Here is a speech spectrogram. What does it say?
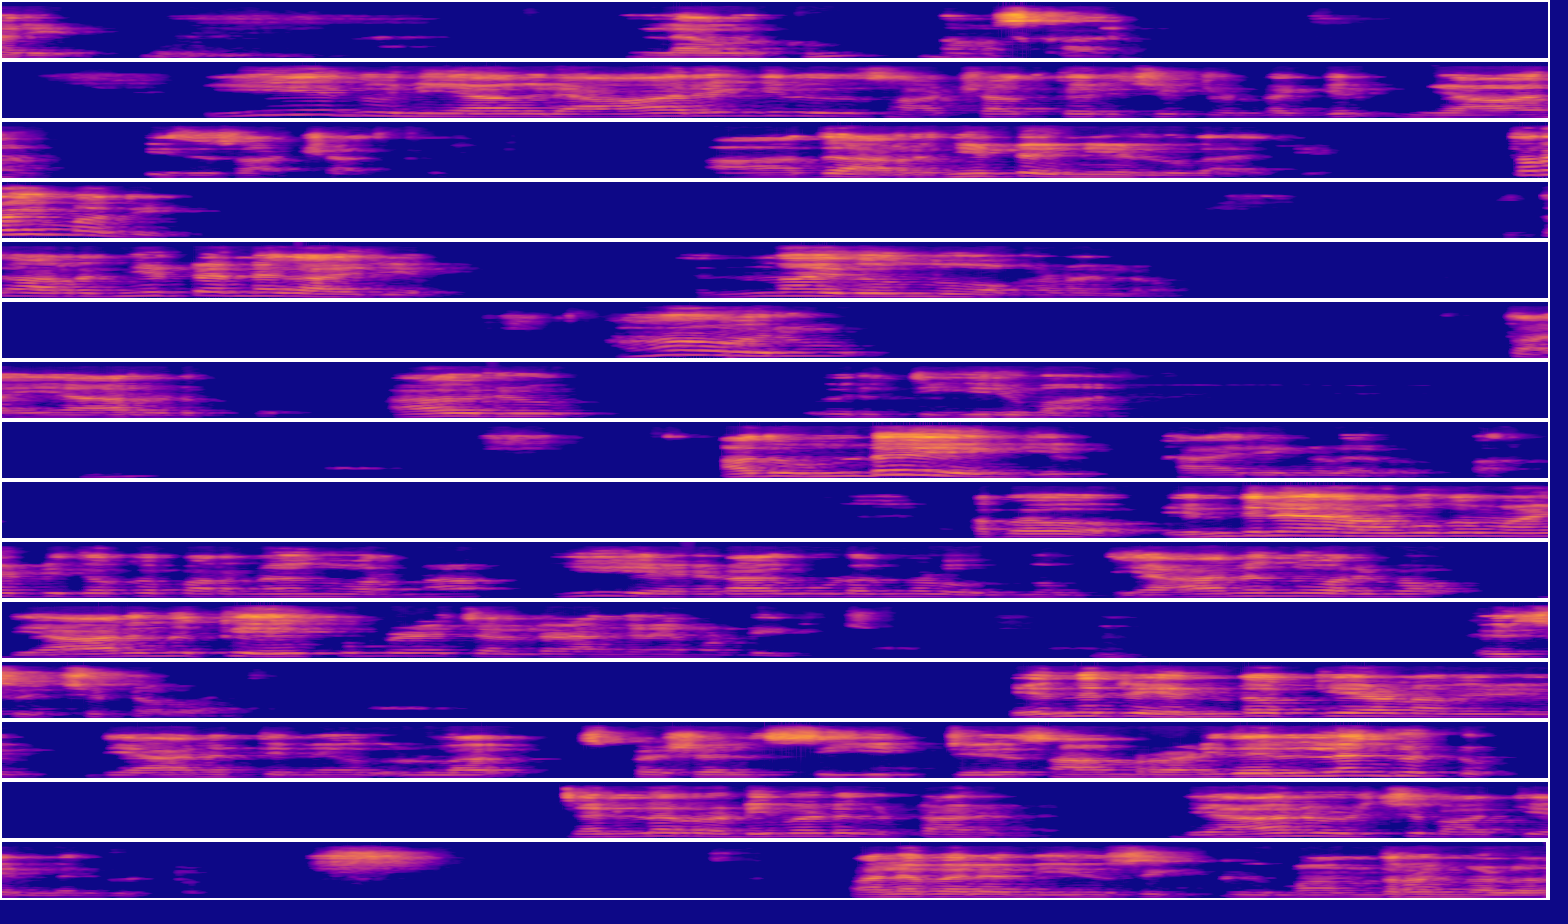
ഹരി എല്ലാവർക്കും നമസ്കാരം. ഈ ദുനിയാവിൽ ആരെങ്കിലും ഇത് സാക്ഷാത്കരിച്ചിട്ടുണ്ടെങ്കിൽ ഞാനും ഇത് സാക്ഷാത്കരിക്കും. അത് അറിഞ്ഞിട്ട് തന്നെയുള്ളൂ കാര്യം. ഇത്രയും മതി. ഇത് അറിഞ്ഞിട്ട് തന്നെ കാര്യം. എന്നാ ഇതൊന്ന് നോക്കണല്ലോ. ആ ഒരു തയ്യാറെടുപ്പ് ആ ഒരു ഒരു തീരുമാനം അതുണ്ട് എങ്കിൽ കാര്യങ്ങൾ എളുപ്പമാണ് അപ്പോ എന്തിനാ ആമുഖമായിട്ട് ഇതൊക്കെ പറഞ്ഞതെന്ന് പറഞ്ഞാൽ ഈ ഏടാകൂടങ്ങളൊന്നും ധ്യാനം എന്ന് പറയുമ്പോൾ ധ്യാനം എന്ന് കേൾക്കുമ്പോഴേ ചിലർ അങ്ങനെ കൊണ്ടിരിക്കും ഒരു സ്വിച്ച് ഇട്ട പോലെ. എന്നിട്ട് എന്തൊക്കെയാണ് അവർ ധ്യാനത്തിന് ഉള്ള സ്പെഷ്യൽ സീറ്റ് സാമ്പ്രാണി ഇതെല്ലാം കിട്ടും. ഇതെല്ലാം റെഡിമെയ്ഡ് കിട്ടാനുണ്ട്. ധ്യാനം ഒഴിച്ച് ബാക്കി എല്ലാം കിട്ടും. പല പല മ്യൂസിക് മന്ത്രങ്ങൾ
